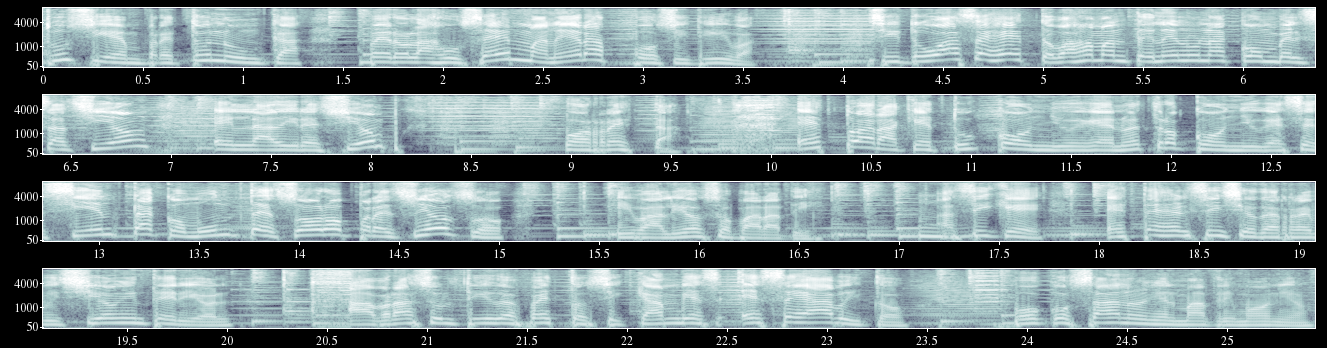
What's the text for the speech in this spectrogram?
tú siempre, tú nunca, pero las usé en manera positiva. Si tú haces esto, vas a mantener una conversación en la dirección correcta. Esto hará que tu cónyuge, nuestro cónyuge, se sienta como un tesoro precioso y valioso para ti. Así que este ejercicio de revisión interior habrá surtido efecto si cambias ese hábito poco sano en el matrimonio.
